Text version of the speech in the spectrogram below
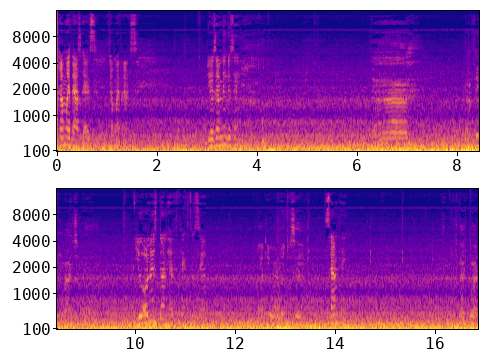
Come with us, guys. Come with us. Do you have something to say? uh, nothing much. No. You always don't have things to say. What do you want me to say? Something. Like what?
